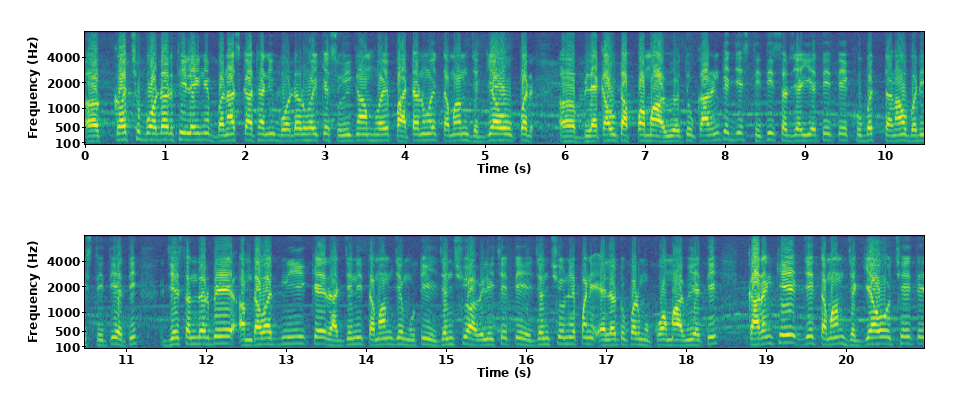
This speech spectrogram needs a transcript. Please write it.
કચ્છ બોર્ડરથી લઈને બનાસકાંઠાની બોર્ડર હોય કે સુઈગામ હોય, પાટણ હોય, તમામ જગ્યાઓ ઉપર બ્લેકઆઉટ આપવામાં આવ્યું હતું. કારણ કે જે સ્થિતિ સર્જાઈ હતી તે ખૂબ જ તણાવભરી સ્થિતિ હતી. જે સંદર્ભે અમદાવાદની કે રાજ્યની તમામ જે મોટી એજન્સીઓ આવેલી છે તે એજન્સીઓને પણ એલર્ટ ઉપર મૂકવામાં આવી હતી. કારણ કે જે તમામ જગ્યાઓ છે તે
